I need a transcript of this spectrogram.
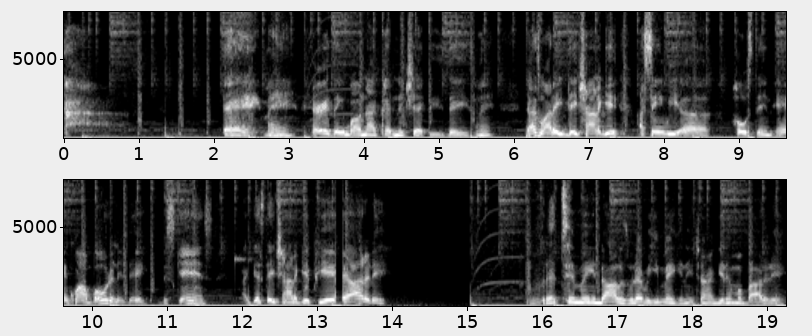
dang man, everything about not cutting the check these days, man. That's why they they trying to get. I seen we uh hosting Anquan Boldin today, the Skins. I guess they trying to get Pierre out of there. For that ten million dollars, whatever he making, they trying to get him up out of there.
